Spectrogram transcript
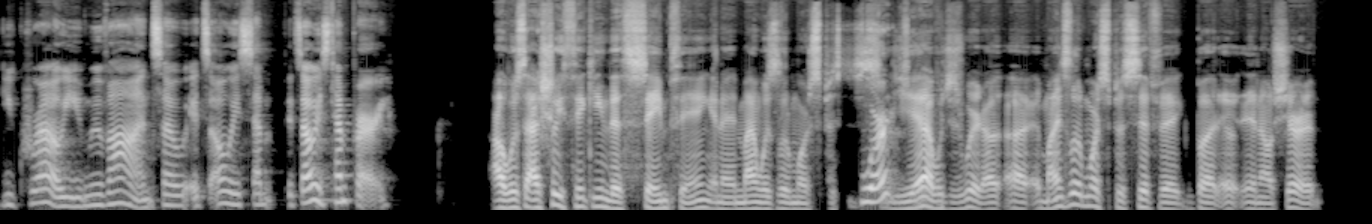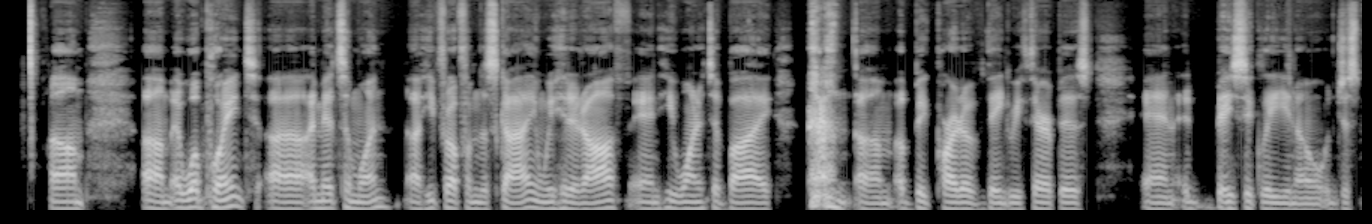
you grow, you move on. So it's always it's always temporary. I was actually thinking the same thing, and mine was a little more specific. Work. Yeah, which is weird. Uh, uh, mine's a little more specific, but uh, and I'll share it. Um, um, at one point, uh, I met someone. Uh, he fell from the sky, and we hit it off. And he wanted to buy um, a big part of the Angry Therapist, and basically, you know, just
